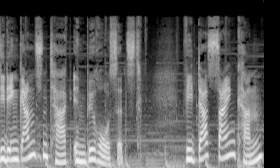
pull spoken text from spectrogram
die den ganzen Tag im Büro sitzt. Wie das sein kann?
